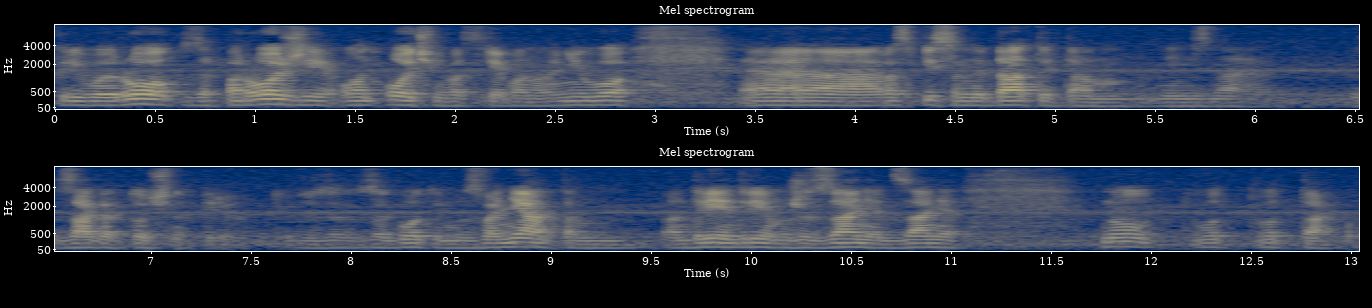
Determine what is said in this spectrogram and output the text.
Кривой Рог, Запорожье, он очень востребован. У него э, расписаны даты там, я не знаю, за год точно вперед. За, за год ему звонят, там, Андрей он уже занят, занят. Ну, вот, вот так вот.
